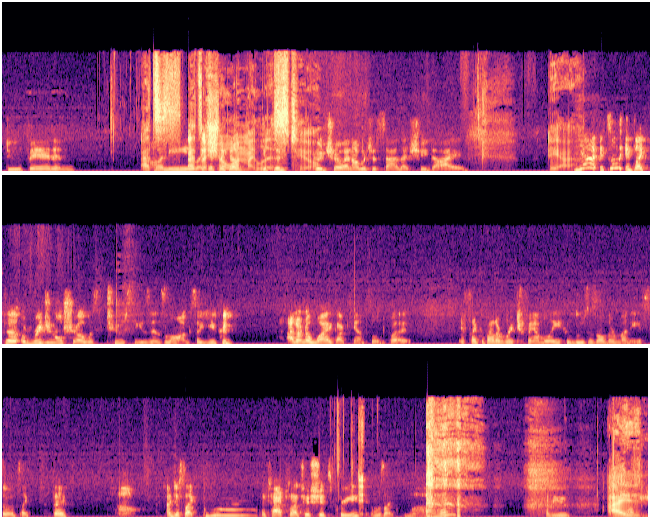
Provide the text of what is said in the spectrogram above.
stupid and That's funny. that's like, a it's show like a, on my it's list a too. Good show, and I was just sad that she died. Yeah. Yeah, it's it's like the original show was two seasons long, so you could. I don't know why it got canceled, but it's like about a rich family who loses all their money. So it's like. I just like attached that to Schitt's Creek and was like, "What? Have you?" I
